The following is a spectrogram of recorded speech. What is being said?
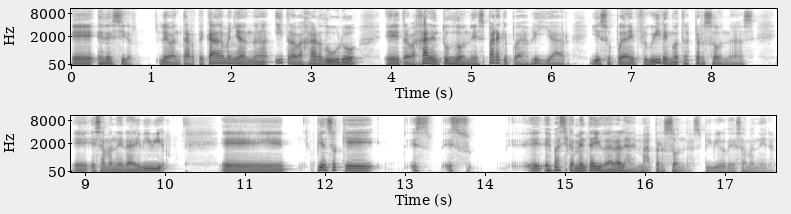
Eh, es decir, levantarte cada mañana y trabajar duro, eh, trabajar en tus dones para que puedas brillar y eso pueda influir en otras personas, eh, esa manera de vivir. pienso que es, es es básicamente ayudar a las demás personas, vivir de esa manera.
